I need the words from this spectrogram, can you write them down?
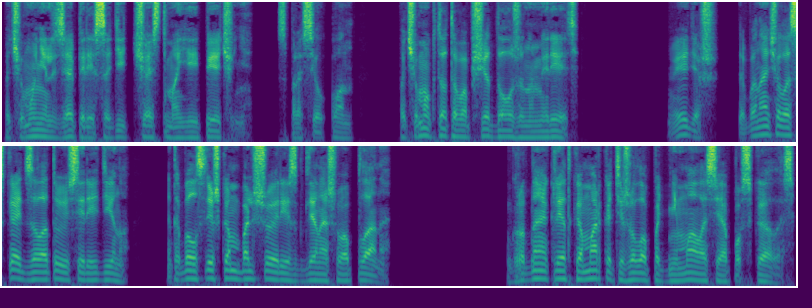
«Почему нельзя пересадить часть моей печени?» — спросил он. «Почему кто-то вообще должен умереть?» «Видишь, ты бы начал искать золотую середину. Это был слишком большой риск для нашего плана». Грудная клетка Марка тяжело поднималась и опускалась.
